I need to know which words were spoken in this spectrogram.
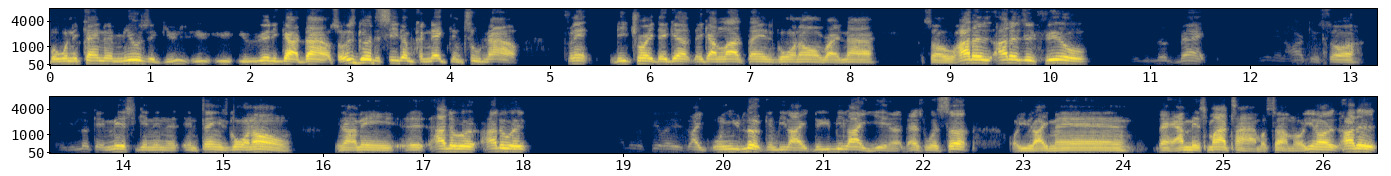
but when it came to music, you you you really got down. So it's good to see them connecting too now. Flint, Detroit, they got they got a lot of things going on right now. So how does how does it feel when you look back in Arkansas and you look at Michigan and, and things going on? You know what I mean? Uh, how do it how do it how do it like when you look and be like, do you be like, yeah, that's what's up? Or you like, man, dang, I missed my time or something? Or you know, how do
